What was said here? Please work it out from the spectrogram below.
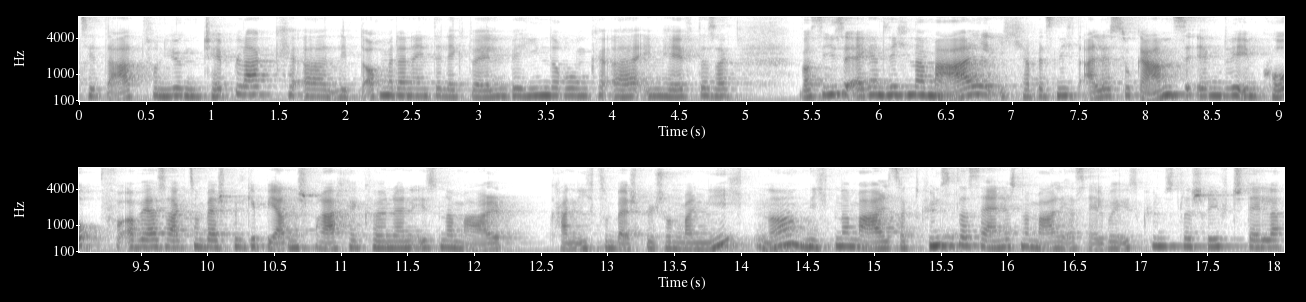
Zitat von Jürgen Czeplak, äh, lebt auch mit einer intellektuellen Behinderung äh, im Heft, der sagt, was ist eigentlich normal? Ich habe jetzt nicht alles so ganz irgendwie im Kopf, aber er sagt zum Beispiel, Gebärdensprache können ist normal, kann ich zum Beispiel schon mal nicht. Ne? Mhm. Nicht normal, sagt Künstler sein ist normal, er selber ist Künstler, Schriftsteller.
